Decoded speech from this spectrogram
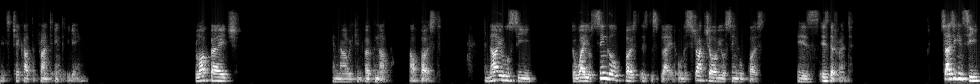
let's check out the front end again. Blog page. And now we can open up our post. And now you will see the way your single post is displayed or the structure of your single post is, is different. So as you can see,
